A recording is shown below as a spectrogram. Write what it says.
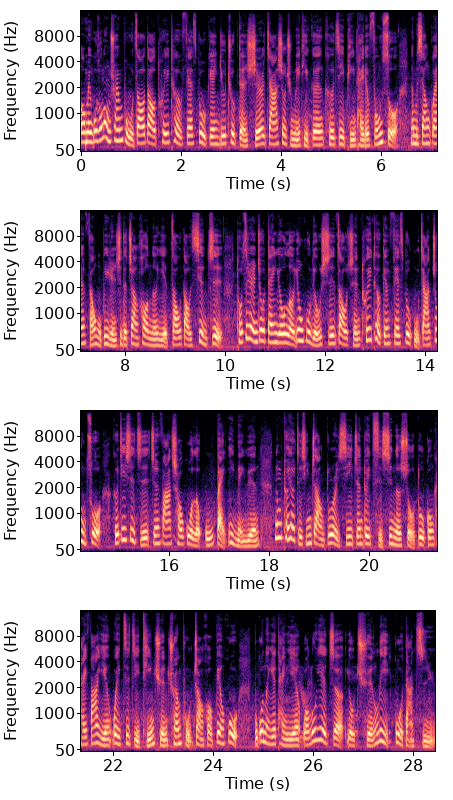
美国总统川普遭到推特、Facebook 跟 YouTube 等十二家社群媒体跟科技平台的封锁，那么相关反舞弊人士的账号呢也遭到限制。投资人就担忧了，用户流失造成推特跟 Facebook 股价重挫，合计市值蒸发超过了五百亿美元。那么推特执行长多尔西针对此事呢，首度公开发言，为自己停权川普账号辩护。不过呢，也坦言网络业者有权利过大之余。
